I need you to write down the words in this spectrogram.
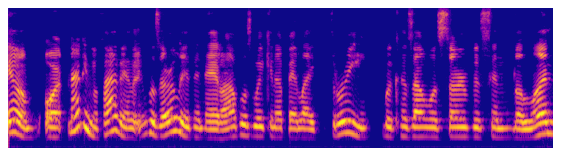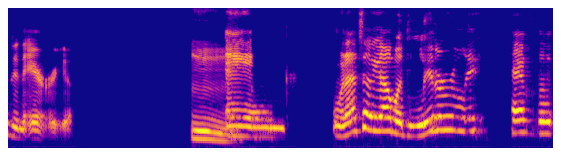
a.m. or not even 5 a.m. It was earlier than that. I was waking up at like 3 because I was servicing the London area. Mm. And when I tell you, I would literally have the,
